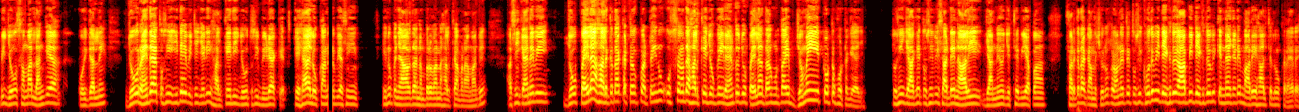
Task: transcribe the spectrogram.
ਵੀ ਜੋ ਸਮਾਂ ਲੰਘ ਗਿਆ ਕੋਈ ਗੱਲ ਨਹੀਂ। ਜੋ ਰਹਿੰਦਾ ਤੁਸੀਂ ਇਹਦੇ ਵਿੱਚ ਜਿਹੜੀ ਹਲਕੇ ਦੀ ਜੋ ਤੁਸੀਂ ਬੀੜਾ ਕਿਹਾ ਲੋਕਾਂ ਨੇ ਵੀ ਅਸੀਂ ਇਹਨੂੰ ਪੰਜਾਬ ਦਾ ਨੰਬਰ 1 ਹਲਕਾ ਬਣਾਵਾਂਗੇ। ਅਸੀਂ ਕਹਿੰਦੇ ਵੀ ਜੋ ਪਹਿਲਾਂ ਹਲਕ ਤਾਂ ਘੱਟੋ ਘੱਟ ਇਹਨੂੰ ਉਸ ਤਰ੍ਹਾਂ ਦੇ ਹਲਕੇ ਜੋਗੇ ਹੀ ਰਹਿਣ ਤੋਂ ਜੋ ਪਹਿਲਾਂ ਤਾਂ, ਹੁਣ ਤਾਂ ਇਹ ਜਮੇ ਹੀ ਟੁੱਟ ਫੁੱਟ ਗਿਆ ਜੀ। ਤੁਸੀਂ ਜਾ ਕੇ ਤੁਸੀਂ ਵੀ ਸਾਡੇ ਨਾਲ ਹੀ ਜਾਂਦੇ ਹੋ, ਜਿੱਥੇ ਵੀ ਆਪਾਂ ਸੜਕ ਦਾ ਕੰਮ ਸ਼ੁਰੂ ਕਰਾਉਣੇ ਤੇ ਤੁਸੀਂ ਖੁਦ ਵੀ ਦੇਖਦੇ ਹੋ, ਆਪ ਵੀ ਦੇਖਦੇ ਹੋ ਵੀ ਕਿੰਨਾ ਜਿਹੜੇ ਮਾਰੇ ਹਾਲ 'ਚ ਲੋਕ ਰਹਿ ਰਹੇ।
